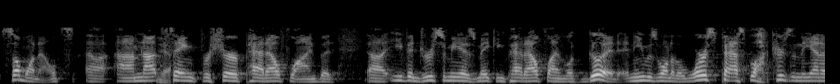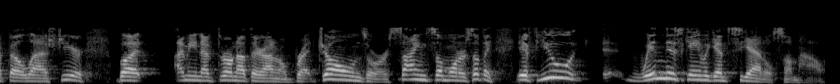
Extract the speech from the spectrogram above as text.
someone else, uh, I'm not yeah. saying for sure Pat Elflein, but uh, even Dru Samia is making Pat Elflein look good, and he was one of the worst pass blockers in the NFL last year. But I mean, I've thrown out there, I don't know, Brett Jones or sign someone or something. If you win this game against Seattle somehow,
